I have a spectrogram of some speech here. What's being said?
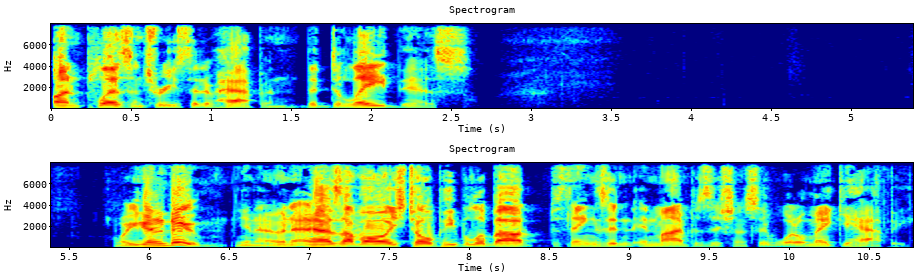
unpleasantries that have happened that delayed this? What are you going to do? You know, and as I've always told people about the things in, in my position, I say, what'll make you happy?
